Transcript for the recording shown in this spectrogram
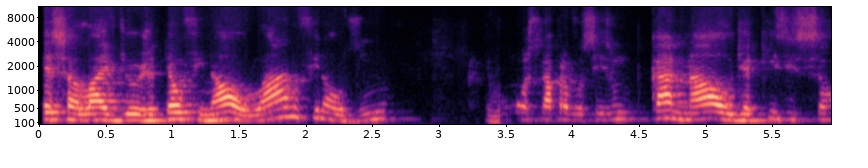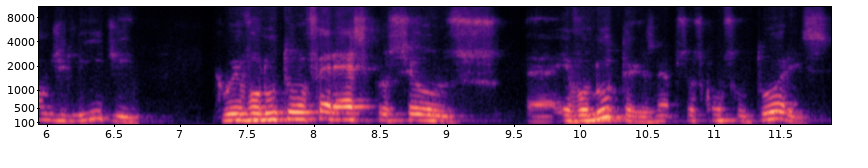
essa live de hoje até o final, lá no finalzinho, eu vou mostrar para vocês um canal de aquisição de lead que o Evolutor oferece para os seus é, Evoluters, né, para os seus consultores,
